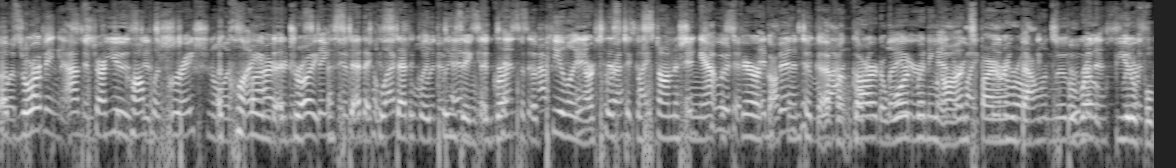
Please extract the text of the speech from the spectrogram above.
absorbing, abstract, accomplished, acclaimed, adroit, aesthetic, aesthetically pleasing, aggressive, appealing, artistic, astonishing, atmospheric, authentic, avant-garde, award-winning, awe-inspiring, balanced, baroque, beautiful,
